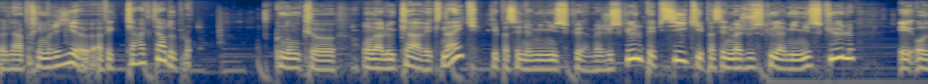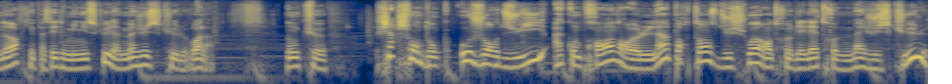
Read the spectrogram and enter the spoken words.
euh, l'imprimerie euh, avec caractère de plomb. Donc, euh, on a le cas avec Nike, qui est passé de minuscule à majuscule, Pepsi, qui est passé de majuscule à minuscule, et Honor, qui est passé de minuscule à majuscule. Voilà. Donc, euh, cherchons donc aujourd'hui à comprendre l'importance du choix entre les lettres majuscules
